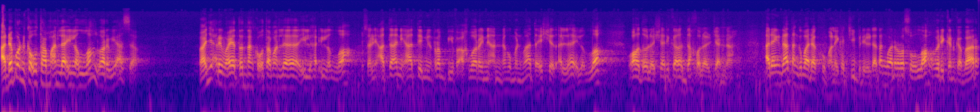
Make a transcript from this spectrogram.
Adapun keutamaan la ilallah luar biasa. Banyak riwayat tentang keutamaan la ilaha illallah. Misalnya atani ati min rabbi fa akhbarani annahu man mata yashhad an la ilallah wa hadahu la syarika lah dakhala al jannah. Ada yang datang kepadaku malaikat Jibril datang kepada Rasulullah memberikan kabar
